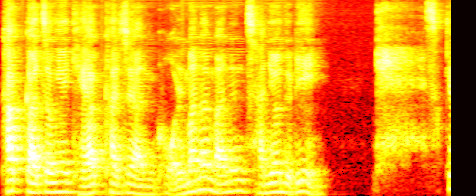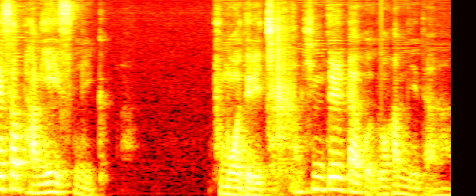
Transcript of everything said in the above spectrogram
각 가정에 계약하지 않고 얼마나 많은 자녀들이 계속해서 방에 있습니까? 부모들이 참 힘들다고도 합니다.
